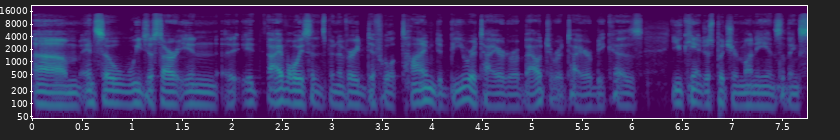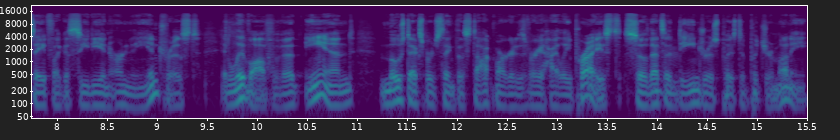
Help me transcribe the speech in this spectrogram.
Um, and so we just are in it. I've always said it's been a very difficult time to be retired or about to retire because you can't just put your money in something safe like a CD and earn any interest and live off of it. And most experts think the stock market is very highly priced. So that's mm-hmm. a dangerous place to put your money.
